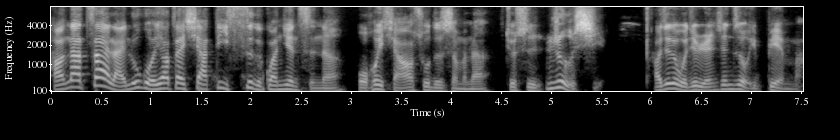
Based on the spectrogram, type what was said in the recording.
好，那再来，如果要再下第四个关键词呢，我会想要说的是什么呢？就是热血，好，就是我觉得人生只有一遍嘛，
